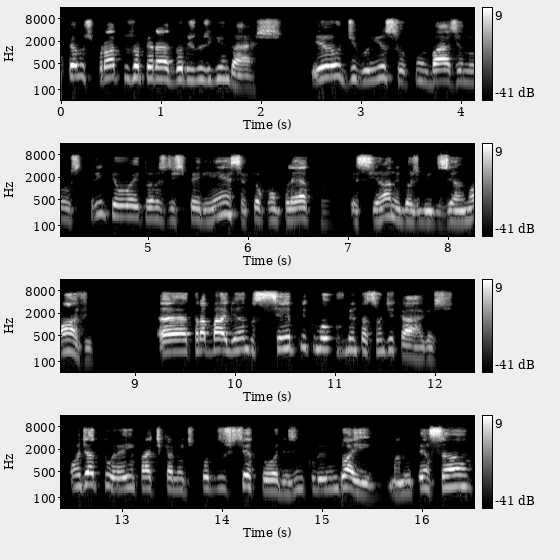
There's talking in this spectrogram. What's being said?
ou pelos próprios operadores dos guindastes. Eu digo isso com base nos 38 anos de experiência que eu completo esse ano, em 2019, eh, trabalhando sempre com movimentação de cargas, onde atuei em praticamente todos os setores, incluindo aí manutenção,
